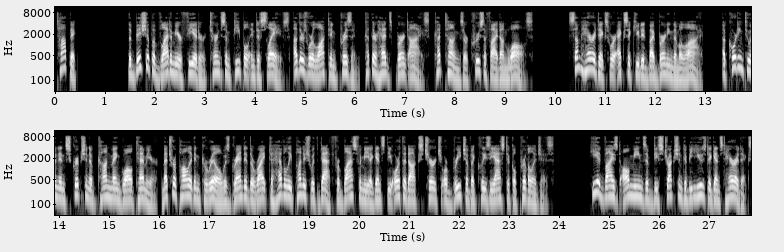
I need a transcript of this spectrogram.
Topic: The bishop of Vladimir Fyodor turned some people into slaves, others were locked in prison, cut their heads, burnt eyes, cut tongues or crucified on walls. Some heretics were executed by burning them alive. According to an inscription of Khan Mengual Temir, Metropolitan Kirill was granted the right to heavily punish with death for blasphemy against the Orthodox Church or breach of ecclesiastical privileges. He advised all means of destruction to be used against heretics,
